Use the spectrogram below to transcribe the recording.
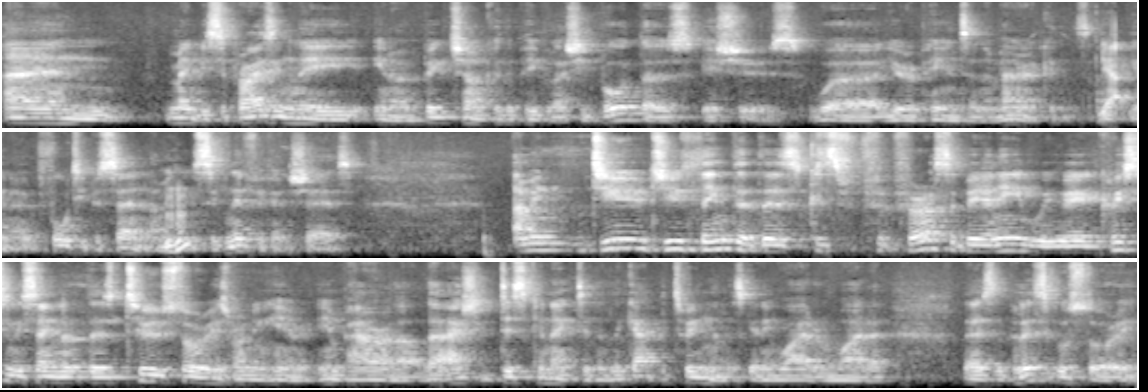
And maybe surprisingly, you know, a big chunk of the people actually bought those issues were Europeans and Americans. Yeah. Mm-hmm. you know, forty percent. I mean, significant shares. I mean, do you do you think that there's because for, for us at BNE we- we're increasingly saying look, there's two stories running here in parallel. They're actually disconnected, and the gap between them is getting wider and wider. There's the political story,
